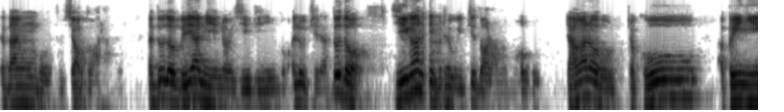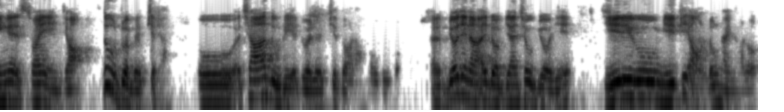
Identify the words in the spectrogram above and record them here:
ကတိုင်းဝန်းပေါ်သူလျှောက်သွားတာ အဲတိုးတော့ဘေးကမြင်တော့ရေပြင်းပေါ့အဲ့လိုဖြစ်တာတိုးတော့ရေကနေပထဝီဖြစ်သွားတာတော့မဟုတ်ဘူးဒါကတော့ဟိုတကိုးအပိန်ញင်ရဲ့စွမ်းရင်ကြောင့်သူ့အတွက်ပဲဖြစ်တာဟိုအခြားသူတွေအတွက်လည်းဖြစ်သွားတာမဟုတ်ဘူးပေါ့အဲပြောချင်တာအဲ့တော့ပြန်ချုပ်ပြောရင်ရေတွေကိုမြေဖြစ်အောင်လုပ်နိုင်တာတော့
